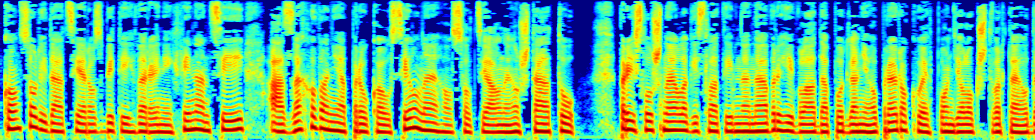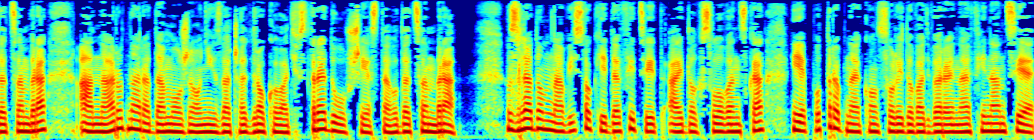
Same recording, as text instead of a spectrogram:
konsolidácie rozbitých verejných financií a zachovania prvkov silného sociálneho štátu. Príslušné legislatívne návrhy vláda podľa neho prerokuje v pondelok 4. decembra a Národná rada môže o nich začať rokovať v stredu 6. decembra. Vzhľadom na vysoký deficit aj dlh Slovenska je potrebné konsolidovať verejné financie.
